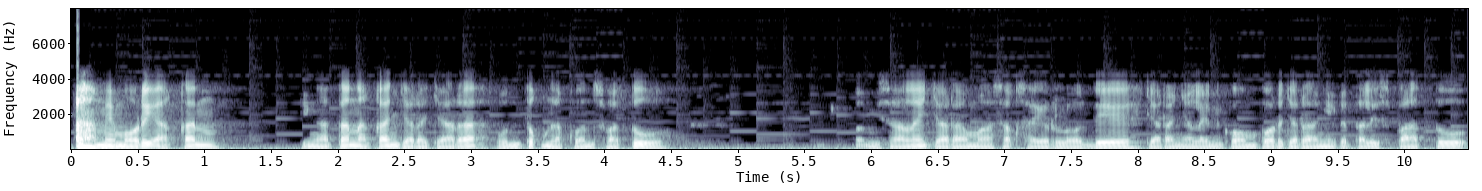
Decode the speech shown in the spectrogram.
memori akan ingatan akan cara-cara untuk melakukan suatu. Misalnya cara masak sayur lodeh cara nyalain kompor cara ngikat tali sepatu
